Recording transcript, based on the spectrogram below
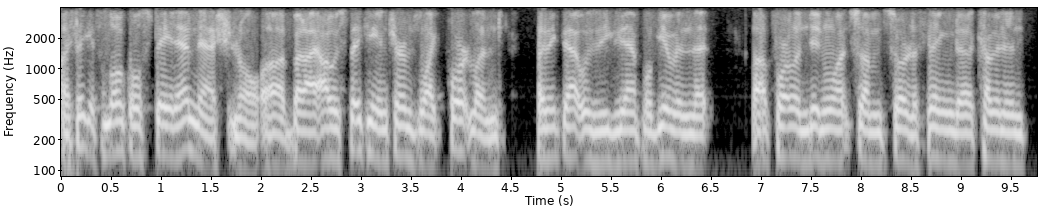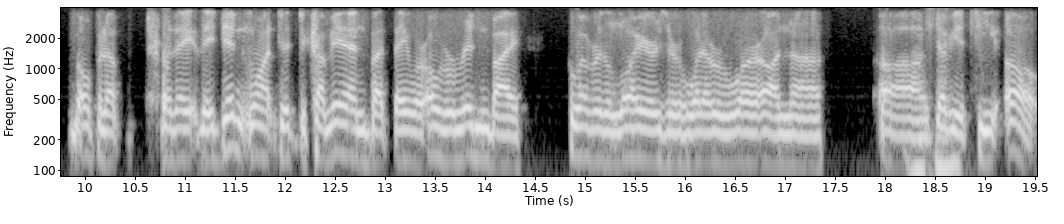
I think it's local, state, and national. Uh, but I, I, was thinking in terms like Portland. I think that was the example given that uh, Portland didn't want some sort of thing to come in and open up, or they, they didn't want to, to come in, but they were overridden by whoever the lawyers or whatever were on uh, uh okay. WTO.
